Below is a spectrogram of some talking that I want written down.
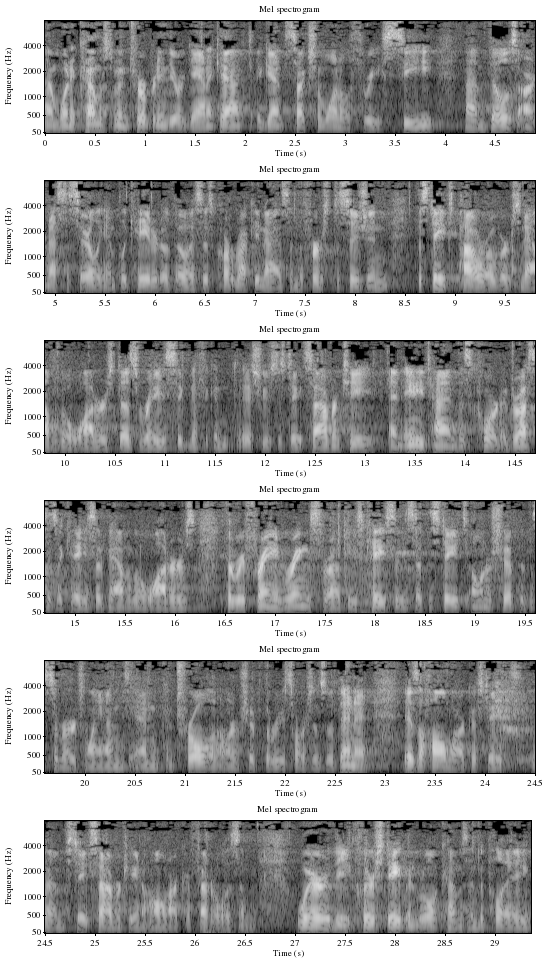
Um, when it comes to interpreting the Organic Act against Section 103C, um, those aren't necessarily implicated, although as this court recognized in the first decision, the state's power over its navigable waters does raise significant issues of state sovereignty. And any time this court addresses a case of navigable waters, the refrain rings throughout these cases that the state's ownership of the submerged lands and control and ownership of the resources within it is a hallmark of state, um, state sovereignty and a hallmark of federalism. Where the clear statement rule comes into play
